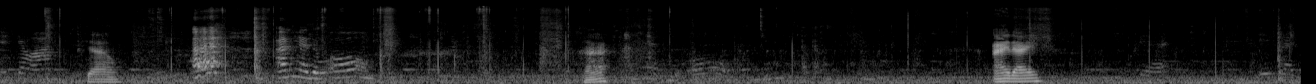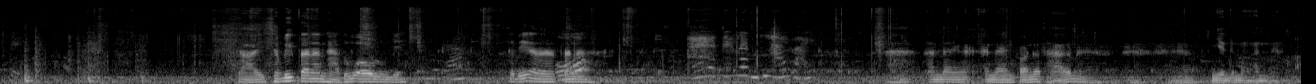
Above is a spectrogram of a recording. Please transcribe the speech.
Dạ chào anh. Chào. À, Anh là đường ô hả? Ô ai đây? Dạ trời sao biết tên anh Hà Thủ Ô luôn vậy? Dạ. Sao biết anh tên anh À đang làm gì hay vậy? À, anh đang anh đang coi nó thở nè. À, à, nhìn cái màn hình nè. Ồ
